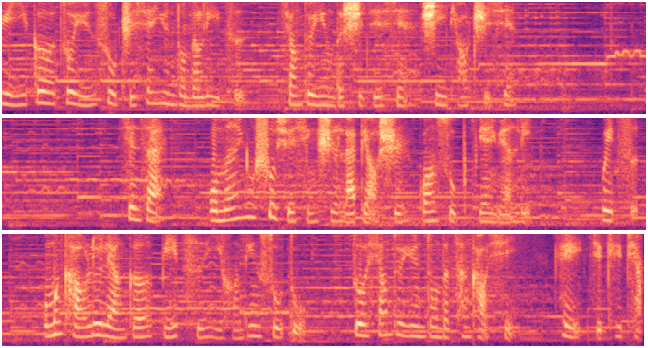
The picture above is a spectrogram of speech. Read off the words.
与一个做匀速直线运动的粒子相对应的世界线是一条直线。现在，我们用数学形式来表示光速不变原理。为此。我们考虑两个彼此以恒定速度做相对运动的参考系 k 及 k 片。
